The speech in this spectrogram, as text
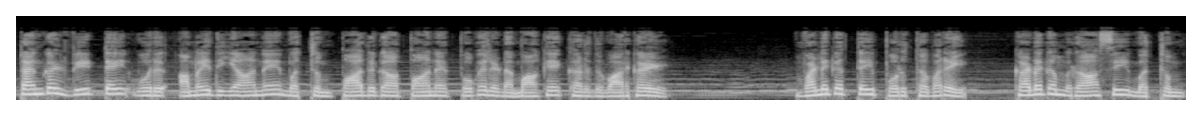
தங்கள் வீட்டை ஒரு அமைதியான மற்றும் பாதுகாப்பான புகலிடமாக கருதுவார்கள். வணிகத்தை பொறுத்தவரை கடகம் ராசி மற்றும்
